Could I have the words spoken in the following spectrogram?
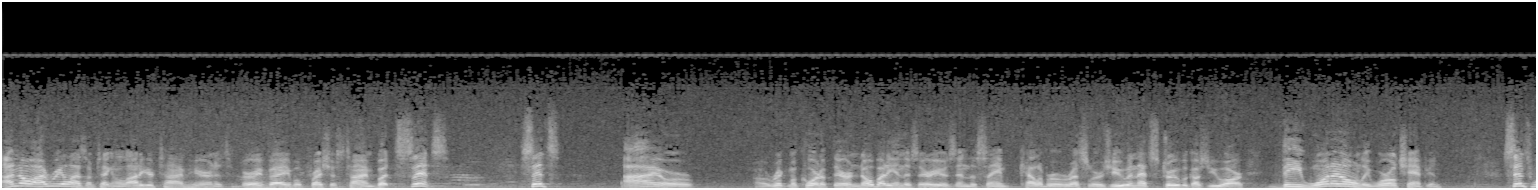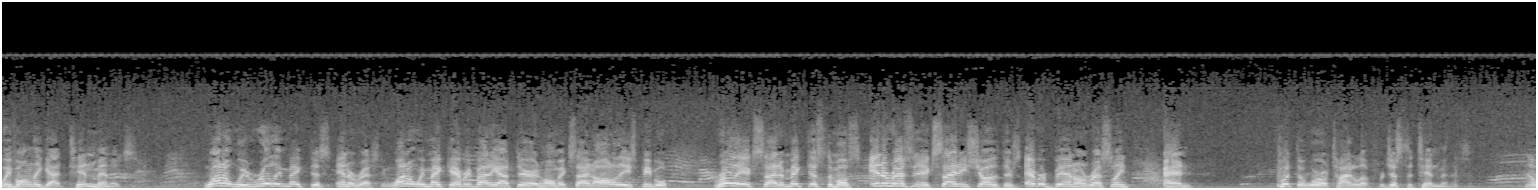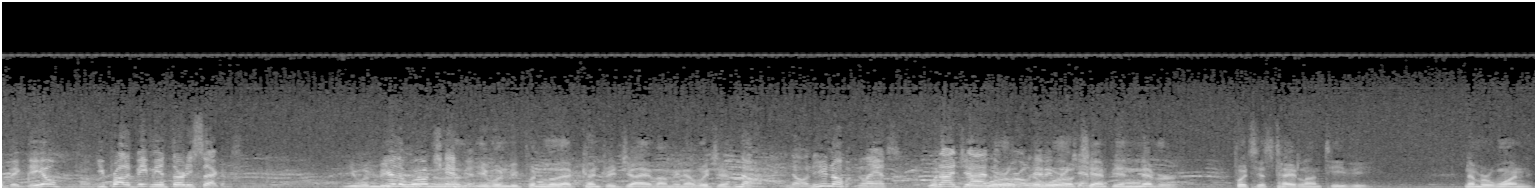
I know I realize I'm taking a lot of your time here, and it's very valuable, precious time. But since, since I or uh, Rick McCord up there, nobody in this area is in the same caliber of wrestler as you, and that's true because you are the one and only world champion. Since we've only got 10 minutes, why don't we really make this interesting? Why don't we make everybody out there at home excited? All of these people really excited. Make this the most interesting, exciting show that there's ever been on wrestling, and put the world title up for just the 10 minutes. No big deal. You probably beat me in 30 seconds. You wouldn't be You're the world a little- champion. you wouldn't be putting a little of that country jive on me now, would you? No, no. You know, Lance, would I jive the the world, world, the world champion? champion never puts his title on TV. Number one,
